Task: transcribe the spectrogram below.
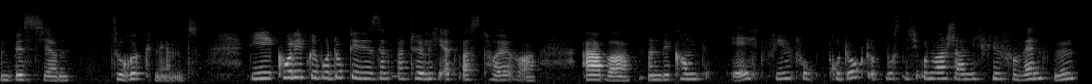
ein bisschen zurücknimmt. Die Kolibri-Produkte, die sind natürlich etwas teurer, aber man bekommt echt viel Produkt und muss nicht unwahrscheinlich viel verwenden.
